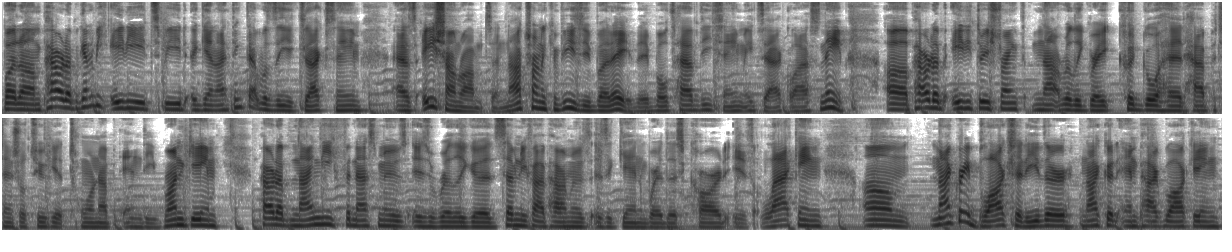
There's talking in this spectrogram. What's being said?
But um, powered up, going to be 88 speed. Again, I think that was the exact same as A'Shawn Robinson. Not trying to confuse you, but hey, they both have the same exact last name. Uh, powered up 83 strength, not really great. Could go ahead, have potential to get torn up in the run game. Powered up 90 finesse moves is really good. 75 power moves is again where this card is lacking. Um, not great block shed either. Not good impact blocking.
